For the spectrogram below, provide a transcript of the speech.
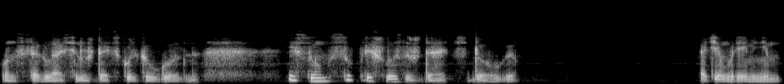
он согласен ждать сколько угодно, и Сомсу пришлось ждать долго. А тем временем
